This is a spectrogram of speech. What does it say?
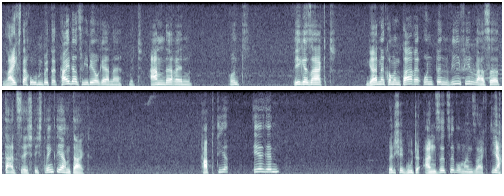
Likes nach oben bitte, teilt das Video gerne mit anderen und wie gesagt, gerne Kommentare unten, wie viel Wasser tatsächlich trinkt ihr am Tag. Habt ihr irgendwelche gute Ansätze, wo man sagt, ja,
